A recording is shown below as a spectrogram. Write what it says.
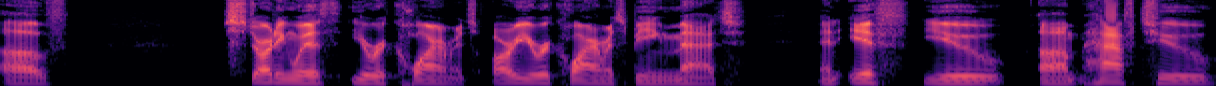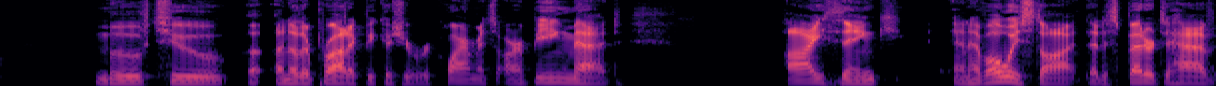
of starting with your requirements. Are your requirements being met? And if you um, have to move to a, another product because your requirements aren't being met i think and have always thought that it's better to have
